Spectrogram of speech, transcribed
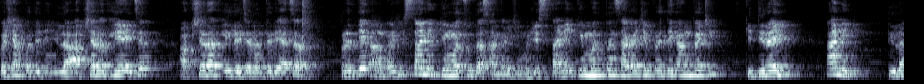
कशा पद्धतीने लिहिलं? अक्षरात लिहायचं. अक्षरात लिहिल्याच्यानंतर याचं प्रत्येक अंकाची स्थानिक किंमत सुद्धा सांगायची. म्हणजे स्थानिक किंमत पण सांगायची प्रत्येक अंकाची. किती राहील? आणि तिला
